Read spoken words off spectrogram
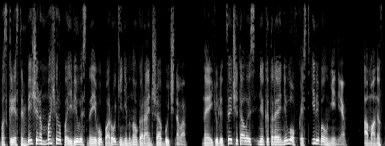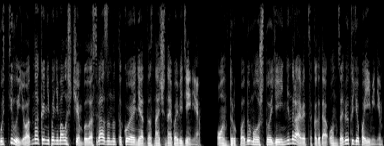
Воскресным вечером Махеру появилась на его пороге немного раньше обычного. На ее лице читалась некоторая неловкость или волнение. Амана впустил ее, однако не понимал, с чем было связано такое неоднозначное поведение. Он вдруг подумал, что ей не нравится, когда он зовет ее по имени.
